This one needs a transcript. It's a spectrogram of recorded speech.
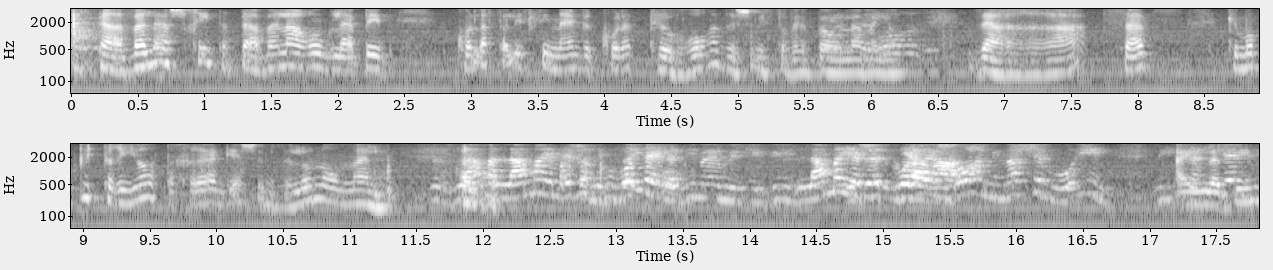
התאווה להשחית, התאווה להרוג, לאבד. כל הפלסטינאים וכל הטרור הזה שמסתובב בעולם היום. זה הרע צץ כמו פטריות אחרי הגשם, זה לא נורמלי. אז למה, למה הם עכשיו נמצאים פה? הילדים היום מגיבים? למה יש זה את כל הרע? רוע ממה שהם רואים. הילדים,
